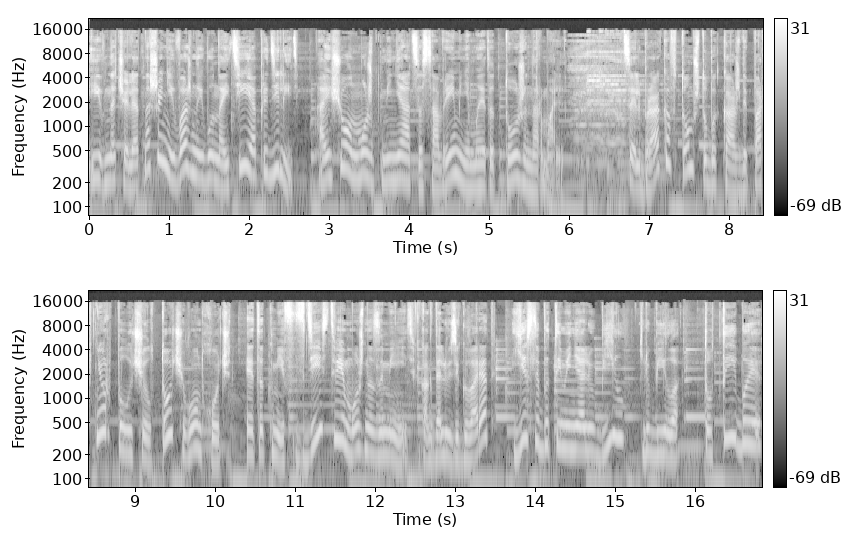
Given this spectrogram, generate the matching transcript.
И в начале отношений важно его найти и определить. А еще он может меняться со временем, и это тоже нормально. Цель брака в том, чтобы каждый партнер получил то, чего он хочет. Этот миф в действии можно заменить, когда люди говорят «если бы ты меня любил, любила, то ты бы…»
